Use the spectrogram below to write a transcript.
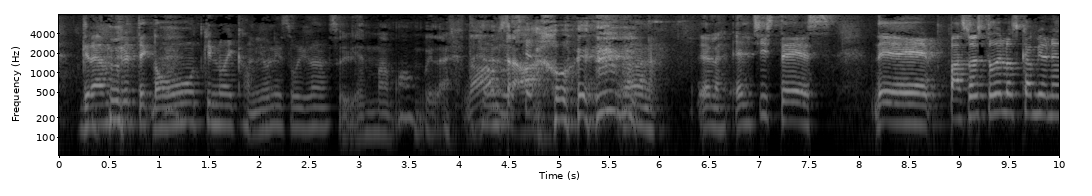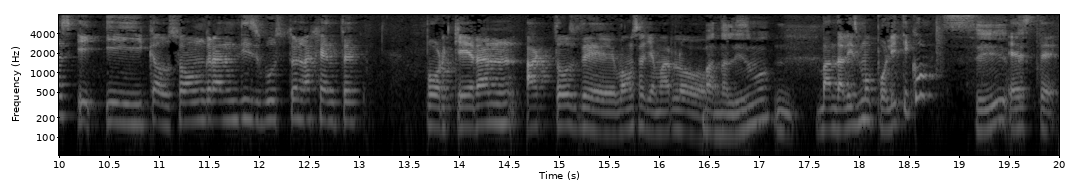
gran. No, que no hay camiones, oiga. soy bien mamón, güey. la No, en el pues es que- trabajo. No, no. El, el chiste es. De, pasó esto de los camiones y, y causó un gran disgusto en la gente porque eran actos de, vamos a llamarlo, Vandalismo. vandalismo político. Sí. Este,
